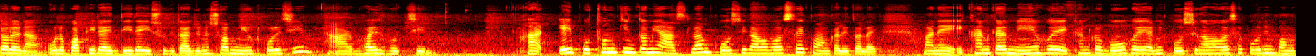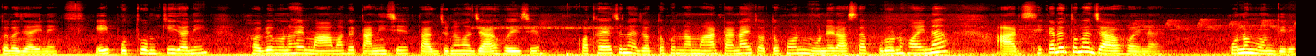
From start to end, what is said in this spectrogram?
চলে না। ওগুলো কপিরাইট দিয়ে দেয় ইস্যু তার জন্য সব নিউট করেছি আর ভয়েস ভরছি আর এই প্রথম কিন্তু আমি আসলাম কৌশিক অমাবস্যায় কঙ্কালীতলায়। মানে এখানকার মেয়ে হয়ে, এখানকার বউ হয়ে আমি কৌশিক অমাবস্যায় কোনোদিন কঙ্কালীতলা যাই নাই। এই প্রথম কি জানি, হবে মনে হয় মা আমাকে টানিছে, তার জন্য আমার যা হয়েছে। কথায় আছে না, যতক্ষণ না মা টানায়, ততক্ষণ মনের আশা পূরণ হয় না, আর সেখানে তোমার যাওয়া হয় না। কোনো মন্দিরে।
